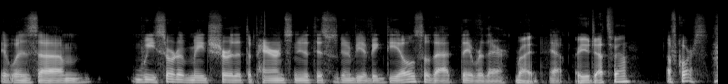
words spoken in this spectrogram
it was um we sort of made sure that the parents knew that this was going to be a big deal so that they were there. Right. Yeah. Are you a Jets fan? Of course.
